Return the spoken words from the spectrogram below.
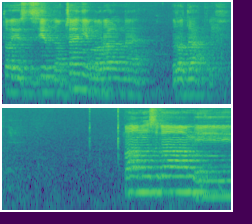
to jest zjednoczenie moralne rodaków. Pan z wami.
